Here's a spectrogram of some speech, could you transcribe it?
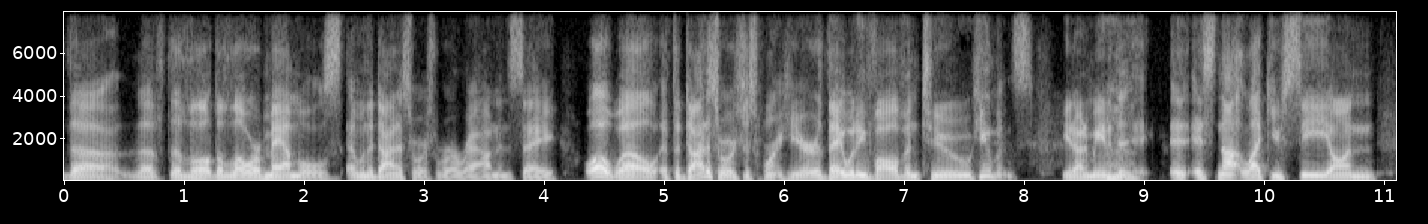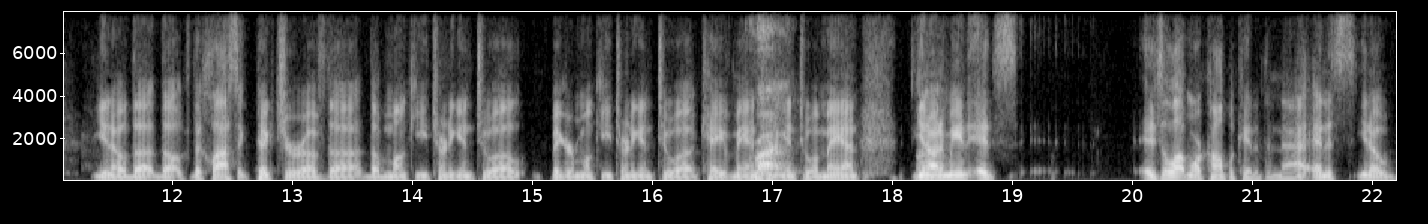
the the the, low, the lower mammals and when the dinosaurs were around and say, oh well, if the dinosaurs just weren't here, they would evolve into humans. You know what I mean? Mhm. It- it- it's not like you see on you know the the the classic picture of the the monkey turning into a bigger monkey turning into a caveman turning into a man. You know what i mean? It's it's a lot more complicated than that. And it's you know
